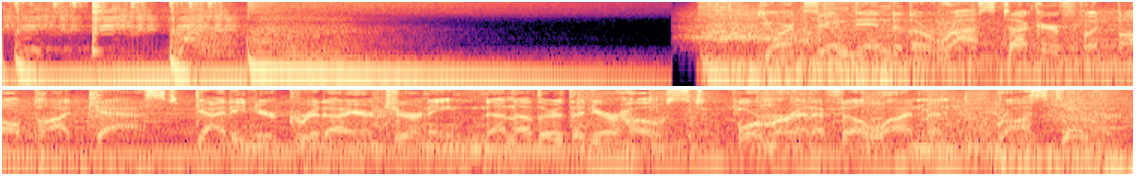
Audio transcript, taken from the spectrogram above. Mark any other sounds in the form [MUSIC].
Tuned in to the Ross Tucker Football Podcast, guiding your gridiron journey, none other than your host, former NFL lineman, Ross Tucker.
